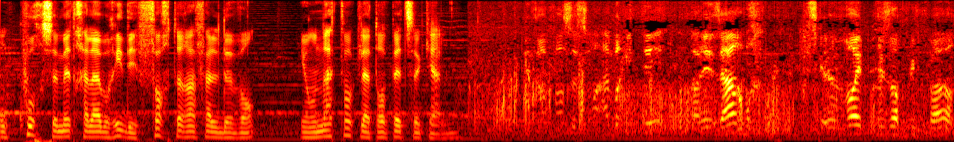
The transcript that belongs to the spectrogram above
On court se mettre à l'abri des fortes rafales de vent et on attend que la tempête se calme. Les enfants se sont abrités dans les arbres parce que le vent est de plus en plus fort.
